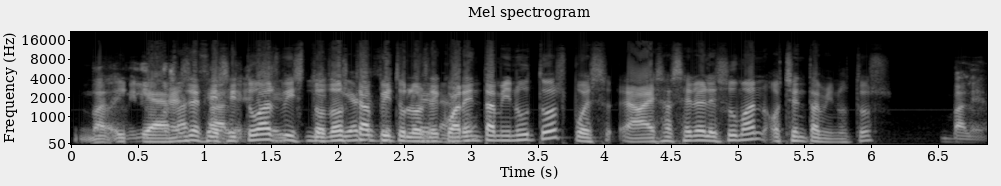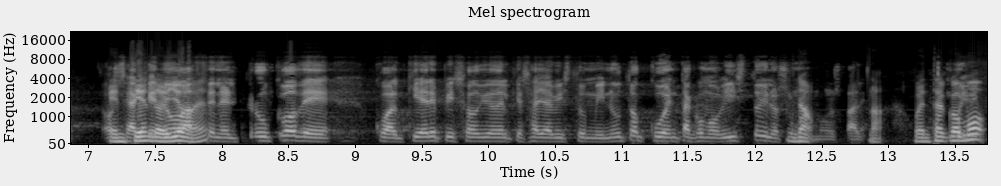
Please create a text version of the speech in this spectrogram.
Vale, es decir, si tú has visto dos capítulos de 40 minutos, pues a esa serie le suman 80 minutos. Vale. O Entiendo sea que no yo, ¿eh? hacen el truco de cualquier episodio del que se haya visto un minuto, cuenta como visto y lo sumamos. vale. No, cuenta como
